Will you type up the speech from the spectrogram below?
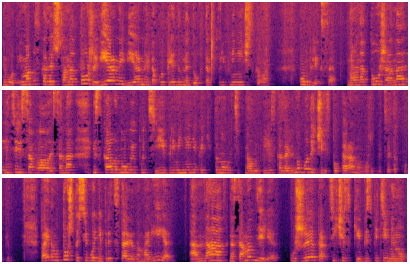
Вот. И могу сказать, что она тоже верный, верный, такой преданный доктор поликлинического комплекса. Но она тоже, она интересовалась, она искала новые пути, применение каких-то новых технологий. И сказали, ну, года через полтора мы, может быть, это купим. Поэтому то, что сегодня представила Мария, она на самом деле уже практически без пяти минут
